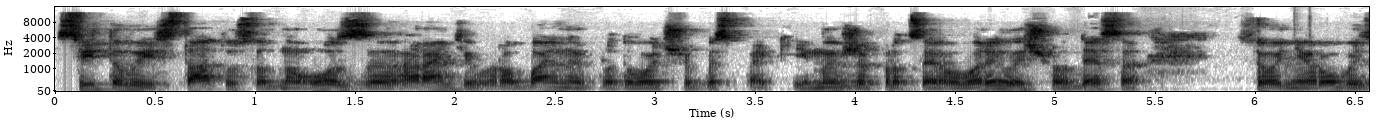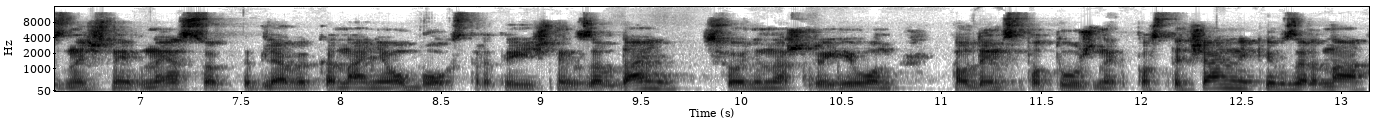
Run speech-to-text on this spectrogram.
світовий статус одного з гарантів глобальної продовольчої безпеки. І ми вже про це говорили. Що Одеса сьогодні робить значний внесок для виконання обох стратегічних завдань. Сьогодні наш регіон один з потужних постачальників зерна,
